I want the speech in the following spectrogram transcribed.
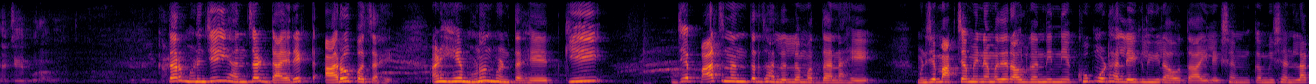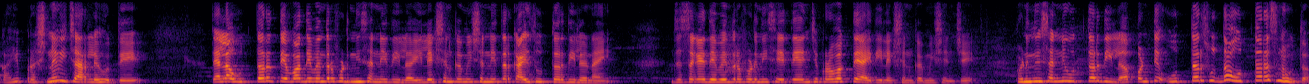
याचेही पुरावे तर म्हणजे ह्यांचा डायरेक्ट आरोपच आहे. आणि हे म्हणून म्हणत आहेत की जे पाच नंतर झालेलं मतदान आहे म्हणजे मागच्या महिन्यामध्ये राहुल गांधींनी एक खूप मोठा लेख लिहिला होता. इलेक्शन कमिशनला काही प्रश्न विचारले होते. त्याला उत्तर तेव्हा देवेंद्र फडणवीसांनी दिलं. इलेक्शन कमिशननी तर काहीच उत्तर दिलं नाही. जसं काही देवेंद्र फडणवीस हे त्यांचे प्रवक्ते आहेत इलेक्शन कमिशनचे फडणवीसांनी उत्तर दिलं पण ते उत्तर सुद्धा उत्तरच नव्हतं.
